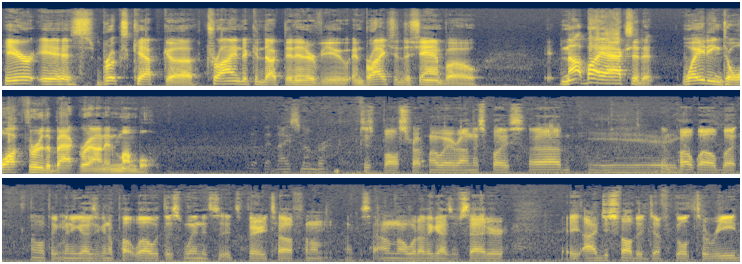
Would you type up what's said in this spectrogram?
Here is Brooks Koepka trying to conduct an interview, and Bryson DeChambeau, not by accident, waiting to walk through the background and mumble. That nice number. Just ball struck my way around this place. Um, didn't putt well, but I don't think many guys are going to putt well with this wind. It's it's very tough. I don't like I said. I don't know what other guys have said, or I- I just felt it difficult to read.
